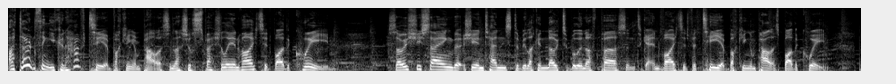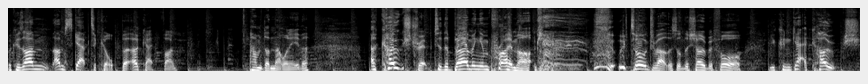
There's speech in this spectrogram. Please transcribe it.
I don't think you can have tea at Buckingham Palace unless you're specially invited by the Queen. So is she saying that she intends to be like a notable enough person to get invited for tea at Buckingham Palace by the Queen? Because I'm I'm skeptical, but okay, fine. Haven't done that one either. A coach trip to the Birmingham Primark. We've talked about this on the show before. You can get a coach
